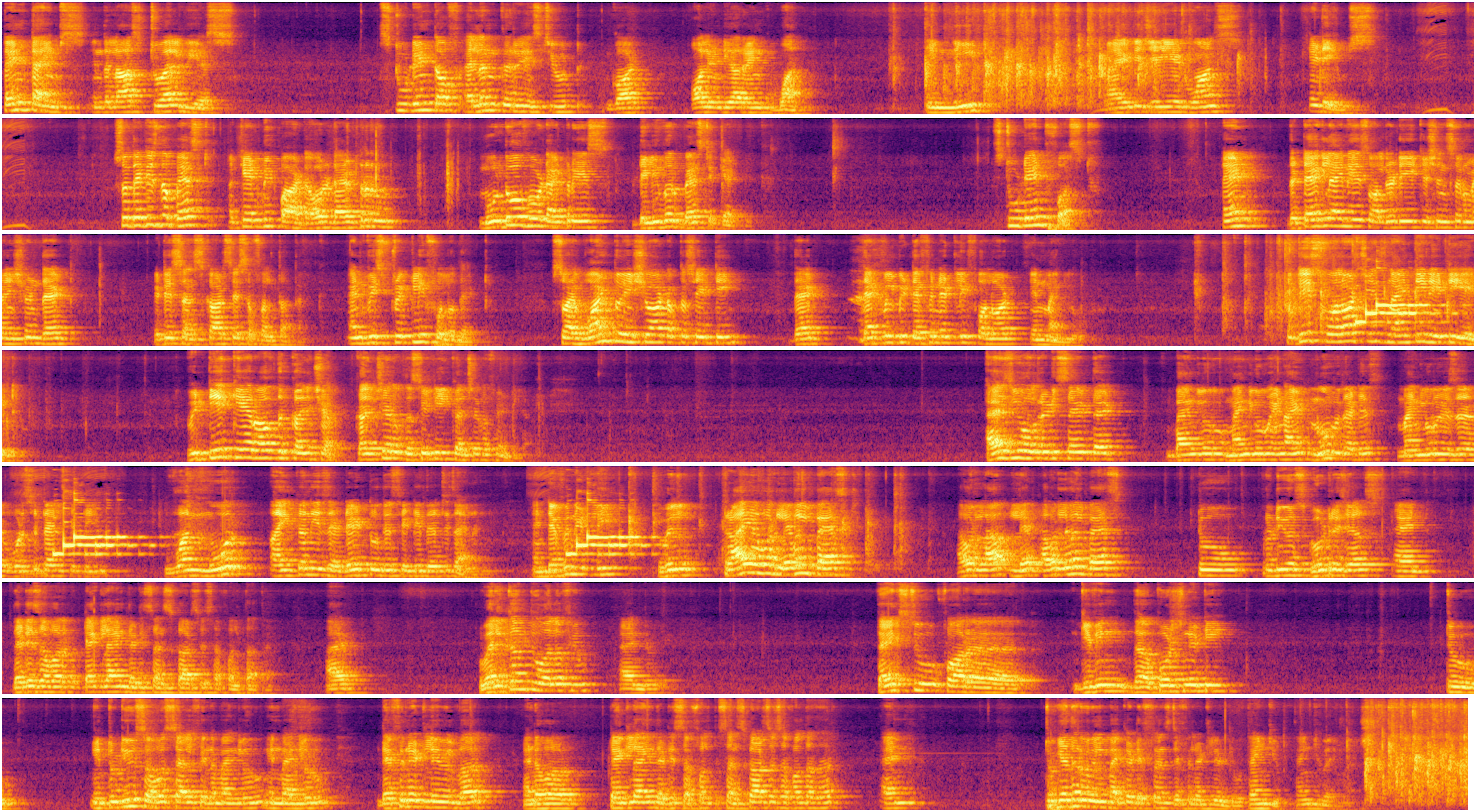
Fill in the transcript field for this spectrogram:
10 times in the last 12 years, student of Allen Career Institute got All India rank 1 in NEET, IIT JEE Advanced, and AIIMS. So that is the best academic part. Our director, motto of our director is deliver best academic student first. And the tagline is already Kishan sir mentioned that it is sanskar se safalta tak. And we strictly follow that. So I want to ensure Dr. Shetty that that will be definitely followed in Mangalore. It is followed since 1988. We take care of the culture, culture of the city, culture of India. As you already said that Bangalore, Mangalore, and I know that is Mangalore is a versatile city. One more icon is added to the city that is Allen, and definitely we will try our level best, our la- le- our level best to produce good results, and that is our tagline. That is Sanskar se Safalta tak. I welcome to all of you and thanks to for uh, giving the opportunity to introduce ourselves in Mangalore in Mangalore definitely will work. And our tagline that is Safal Sanskar se Safalta and together we will make a difference definitely will do. Thank you. Thank you very much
